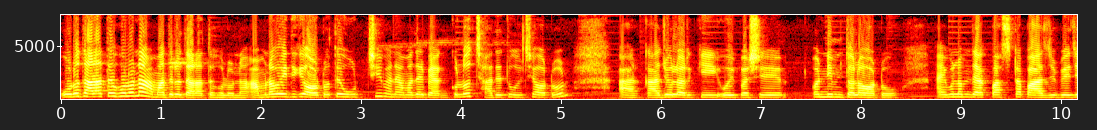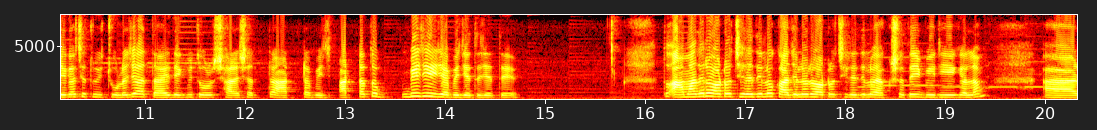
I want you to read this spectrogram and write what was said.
ওরও দাঁড়াতে হলো না, আমাদেরও দাঁড়াতে হলো না। আমরাও ওইদিকে অটোতে উঠছি মানে আমাদের ব্যাগগুলো ছাদে তুলছে অটোর। আর কাজল আর কি ওই পাশে ওর নিমতলা অটো। আমি বললাম, দেখ, পাঁচটা পাঁচ বেজে গেছে, তুই চলে যা, তাই দেখবি তোর সাড়ে সাতটা, আটটা বেজে, আটটা তো বেজেই যাবে যেতে যেতে। তো আমাদেরও অটো ছেড়ে দিল কাজলেরও অটো ছেড়ে দিল, একসাথেই বেরিয়ে গেলাম। আর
